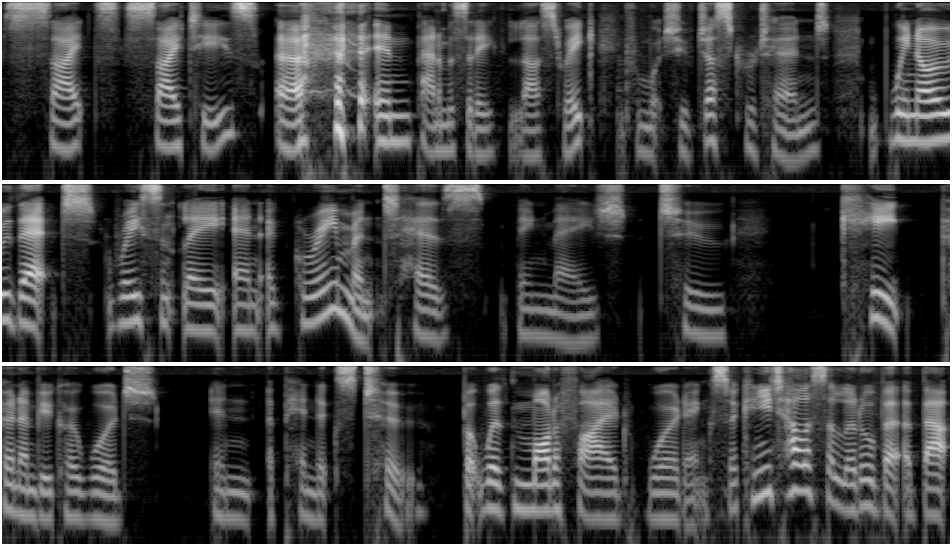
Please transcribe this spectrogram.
sites CITES uh, in Panama City last week, from which you've just returned, we know that recently an agreement has been made to keep Pernambuco wood in Appendix 2, but with modified wording. So can you tell us a little bit about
